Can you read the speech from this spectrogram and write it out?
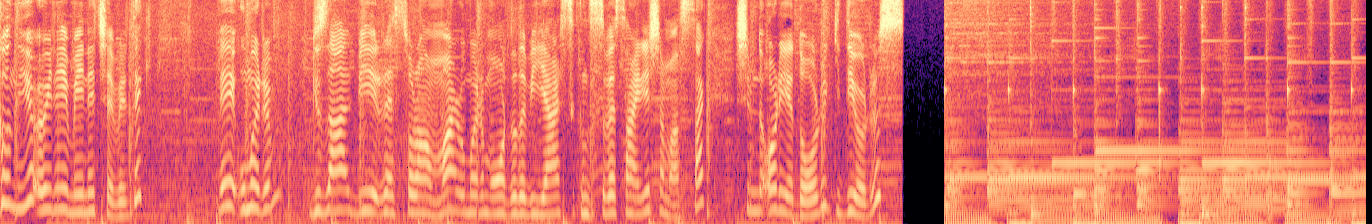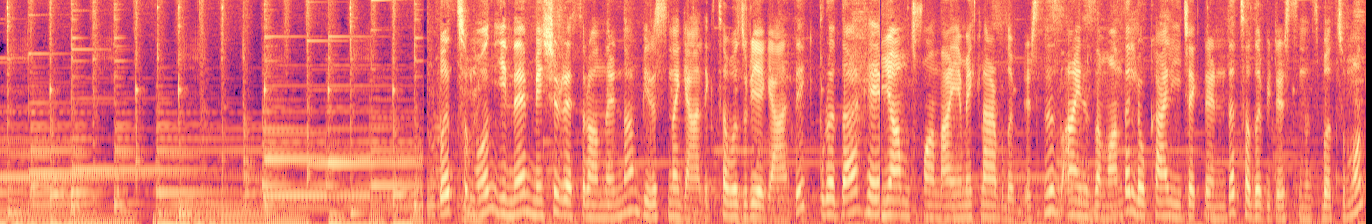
konuyu öğle yemeğine çevirdik. Ve umarım güzel bir restoran var. Umarım orada da bir yer sıkıntısı vesaire yaşamazsak. Şimdi oraya doğru gidiyoruz. Batum'un yine meşhur restoranlarından birisine geldik. Tavaduri'ye geldik. Burada hem dünya mutfağından yemekler bulabilirsiniz. Aynı zamanda lokal yiyeceklerini de tadabilirsiniz Batum'un.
